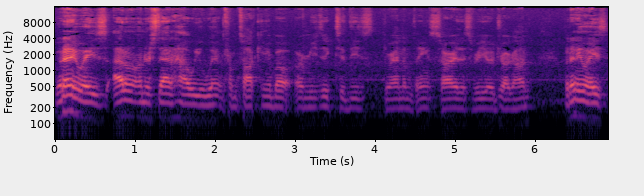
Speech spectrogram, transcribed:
But anyways, I don't understand how we went from talking about our music to these random things. Sorry, this video drug on. But anyways,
